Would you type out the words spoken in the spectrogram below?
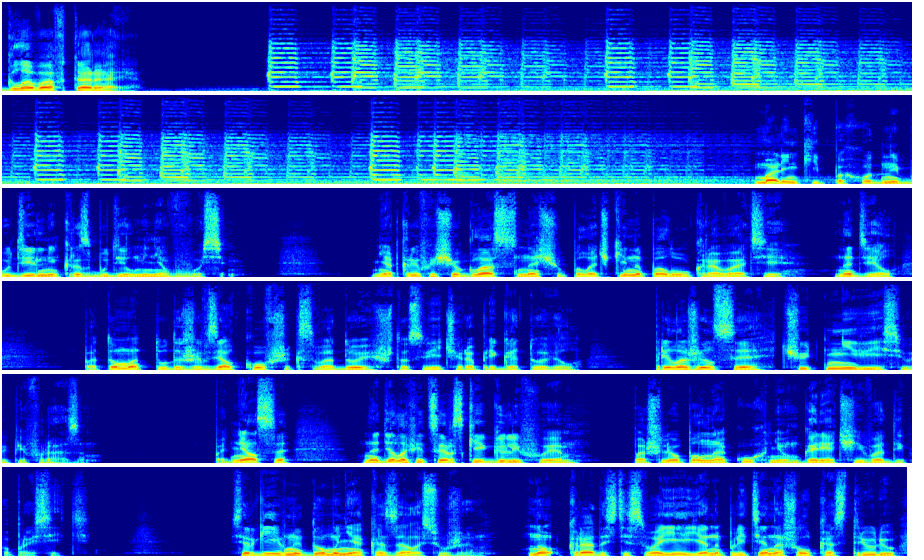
Глава вторая Маленький походный будильник разбудил меня в восемь. Не открыв еще глаз, нащупал очки на полу у кровати, надел. Потом оттуда же взял ковшик с водой, что с вечера приготовил. Приложился, чуть не весь выпив разом. Поднялся, надел офицерские галифе, пошлепал на кухню горячей воды попросить. Сергеевны дома не оказалось уже, но к радости своей я на плите нашел кастрюлю,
